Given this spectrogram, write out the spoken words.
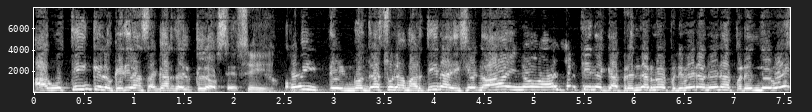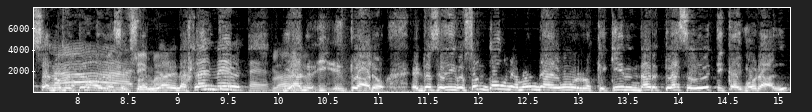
Agustín que lo querían sacar del closet. Sí. Hoy te encontrás una Martina diciendo, ay no, Alfa tiene que aprender, no, primero nena, aprende vos a no Claro. meterte en la sexualidad de la gente. Y a- y- y claro, entonces digo, son toda una banda de burros que quieren dar clase de ética y moral,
